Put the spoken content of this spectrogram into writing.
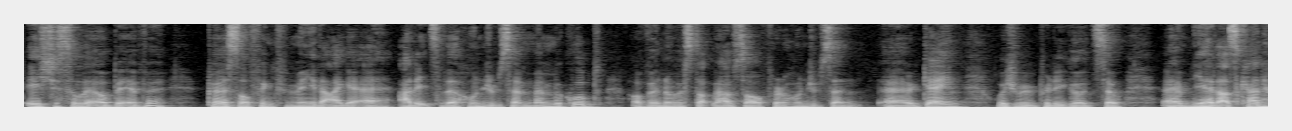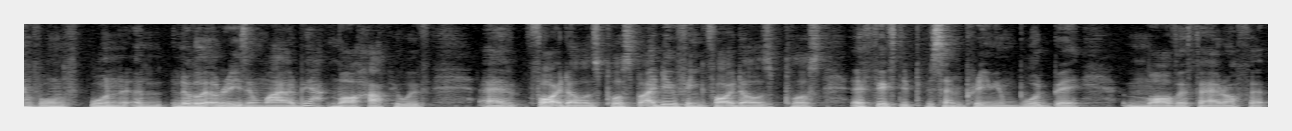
it's just a little bit of a personal thing for me that I get to add it to the 100% member club of another stock that I've sold for 100% uh, gain, which would be pretty good. So um, yeah, that's kind of one, one another little reason why I'd be more happy with uh, $40 plus, but I do think $40 plus a 50% premium would be more of a fair offer.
